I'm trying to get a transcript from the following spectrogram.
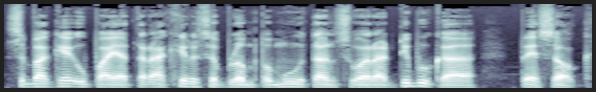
sebagai upaya terakhir sebelum pemungutan suara dibuka besok.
